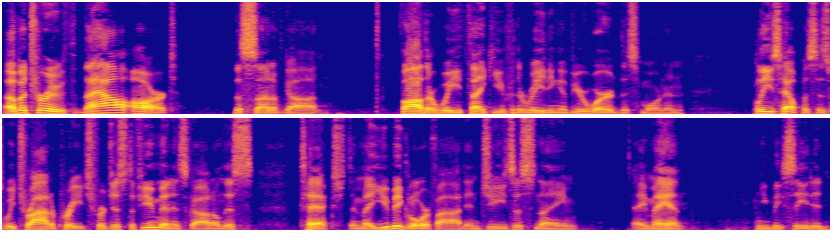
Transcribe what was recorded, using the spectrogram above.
Of a truth, thou art the Son of God. Father, we thank you for the reading of your word this morning. Please help us as we try to preach for just a few minutes, God, on this text, and may you be glorified in Jesus' name. Amen. You can be seated.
